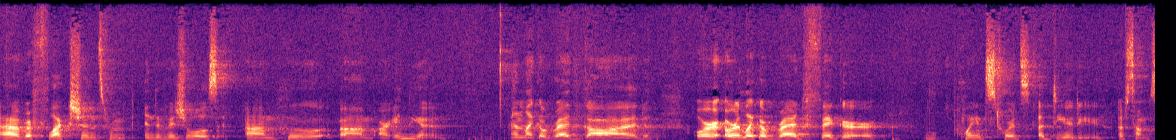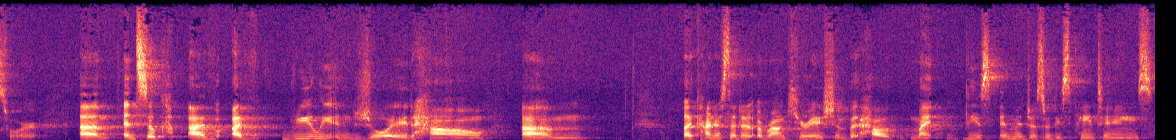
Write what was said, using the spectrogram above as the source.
uh, reflections from individuals um, who um, are Indian, and like a red god or or like a red figure points towards a deity of some sort. Um, and so I've, I've really enjoyed how, um, I kind of said it around curation, but how my, these images or these paintings,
